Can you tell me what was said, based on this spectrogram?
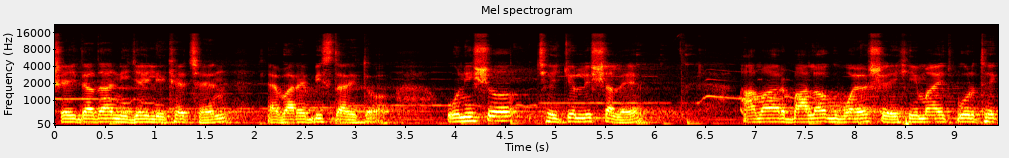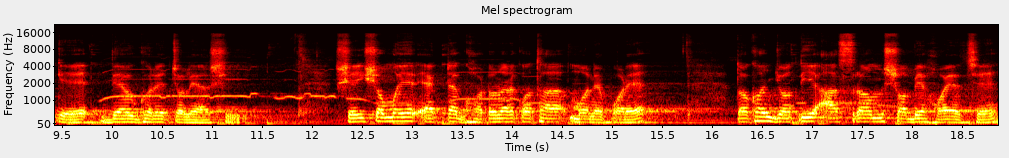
সেই দাদা নিজেই লিখেছেন এবারে বিস্তারিত। উনিশশো ছেচল্লিশ সালে আমার বালক বয়সে হিমায়তপুর থেকে দেওঘরে চলে আসি। সেই সময়ের একটা ঘটনার কথা মনে পড়ে। তখন জ্যোতি আশ্রম সবে হয়েছে।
